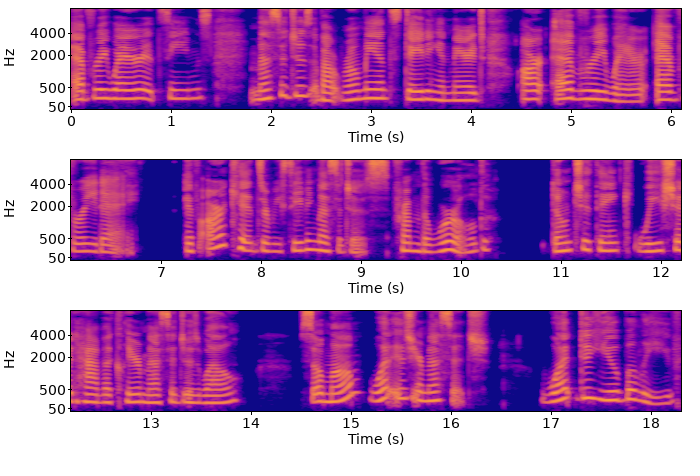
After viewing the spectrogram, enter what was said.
everywhere, it seems. Messages about romance, dating, and marriage are everywhere every day. If our kids are receiving messages from the world, don't you think we should have a clear message as well? So, mom, what is your message? What do you believe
